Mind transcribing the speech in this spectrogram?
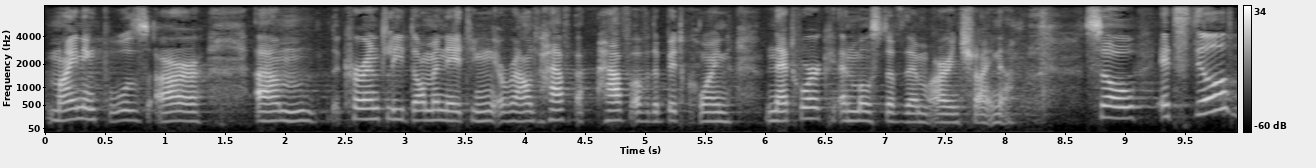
mining pools are um, currently dominating around half, half of the Bitcoin network, and most of them are in China. So it's still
